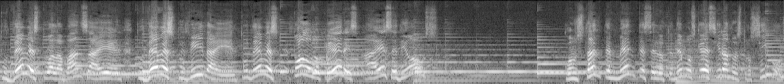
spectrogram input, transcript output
tú debes tu alabanza a Él, tú debes tu vida a Él, tú debes todo lo que eres a ese Dios. Constantemente se lo tenemos que decir a nuestros hijos.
